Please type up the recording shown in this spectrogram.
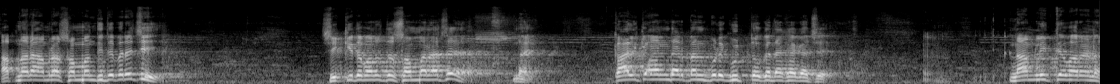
আপনারা আমরা সম্মান দিতে পেরেছি? শিক্ষিত মানুষদের সম্মান আছে? নাই। কালকে আন্ডার প্যান্ট পরে ওকে দেখা গেছে। নাম লিখতে পারে না।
